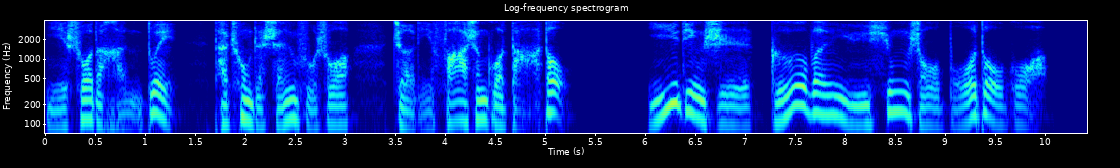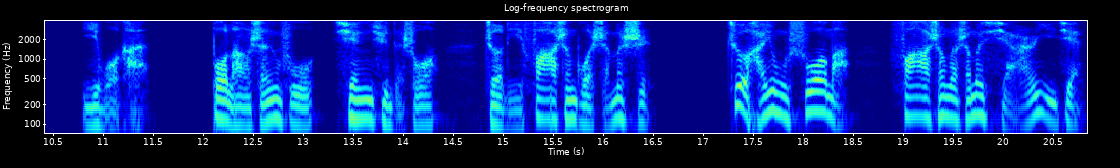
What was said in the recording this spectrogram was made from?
你说的很对，他冲着神父说：“这里发生过打斗，一定是格温与凶手搏斗过。”依我看，布朗神父谦逊的说：“这里发生过什么事？”这还用说吗？发生了什么显而易见？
